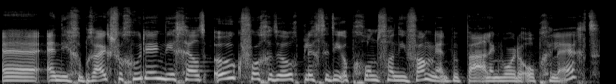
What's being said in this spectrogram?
Uh, en die gebruiksvergoeding die geldt ook voor gedoogplichten die op grond van die vangnetbepaling worden opgelegd.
